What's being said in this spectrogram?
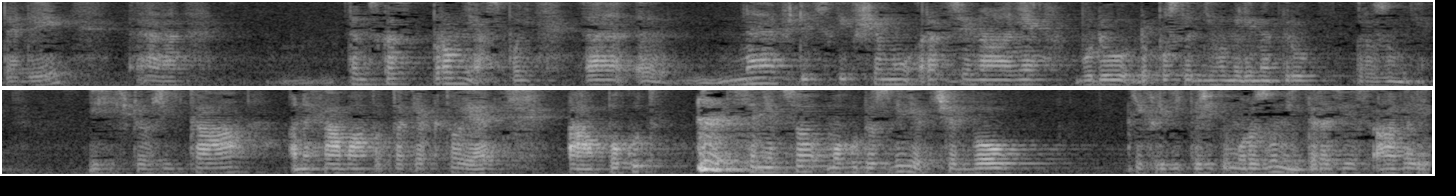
Tedy eh, ten vzkaz pro mě aspoň eh, eh, ne vždycky všemu racionálně budu do posledního milimetru rozumět. Ježíš to říká a nechává to tak, jak to je. A pokud se něco mohu dozvědět četbou těch lidí, kteří tomu rozumí, Terezie z Ávily,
